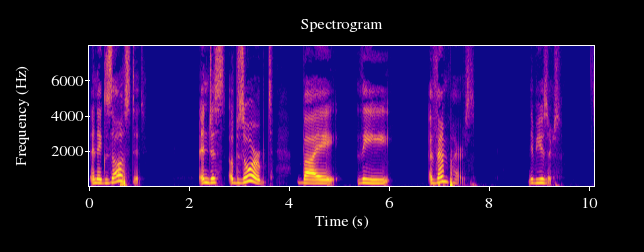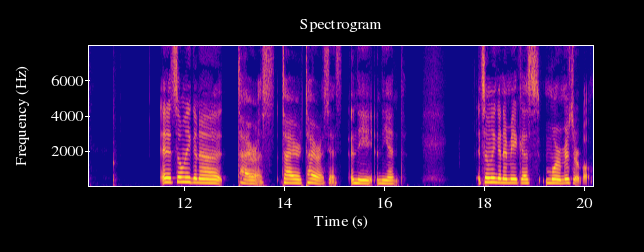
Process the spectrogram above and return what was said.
and exhausted and just absorbed by the vampires, the abusers. And it's only gonna tire us, tire, tire us, yes, in the, in the end. It's only gonna make us more miserable.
